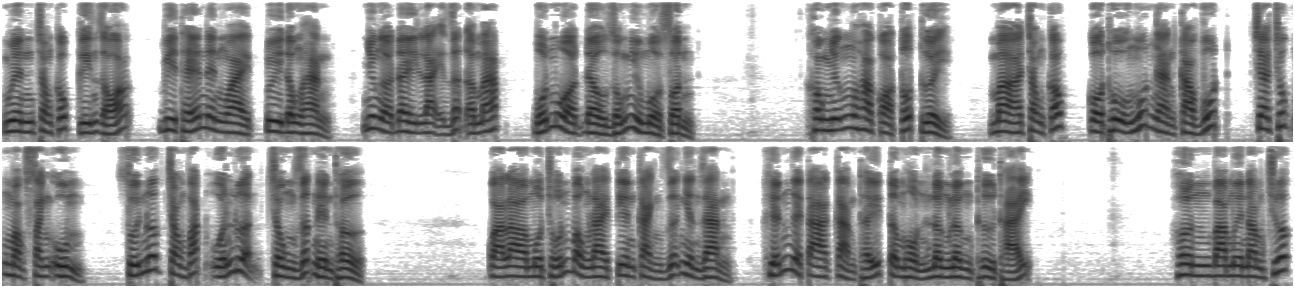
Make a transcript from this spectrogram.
Nguyên trong cốc kín gió, vì thế nên ngoài tuy đông hàn, nhưng ở đây lại rất ấm áp, bốn mùa đều giống như mùa xuân. Không những hoa cỏ tốt tươi, mà trong cốc cổ thụ ngút ngàn cao vút, che trúc mọc xanh um, suối nước trong vắt uốn lượn trông rất nền thờ. Quả là một chốn bồng lai tiên cảnh giữa nhân gian, khiến người ta cảm thấy tâm hồn lâng lâng thư thái. Hơn 30 năm trước,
